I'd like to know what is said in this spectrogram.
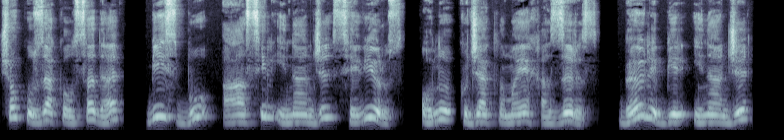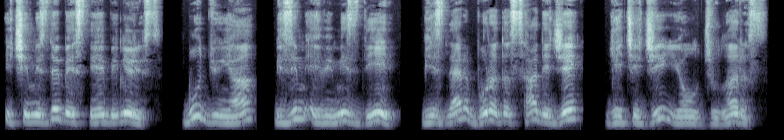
Çok uzak olsa da biz bu asil inancı seviyoruz. Onu kucaklamaya hazırız. Böyle bir inancı içimizde besleyebiliriz. Bu dünya bizim evimiz değil. Bizler burada sadece geçici yolcularız.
